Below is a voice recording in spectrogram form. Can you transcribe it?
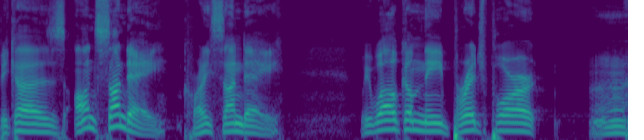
because on Sunday, Christ Sunday, we welcome the Bridgeport uh,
